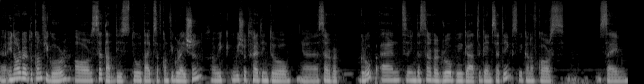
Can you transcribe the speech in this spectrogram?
uh, in order to configure or set up these two types of configuration, we, we should head into uh, server group and in the server group we got game settings. We can of course same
